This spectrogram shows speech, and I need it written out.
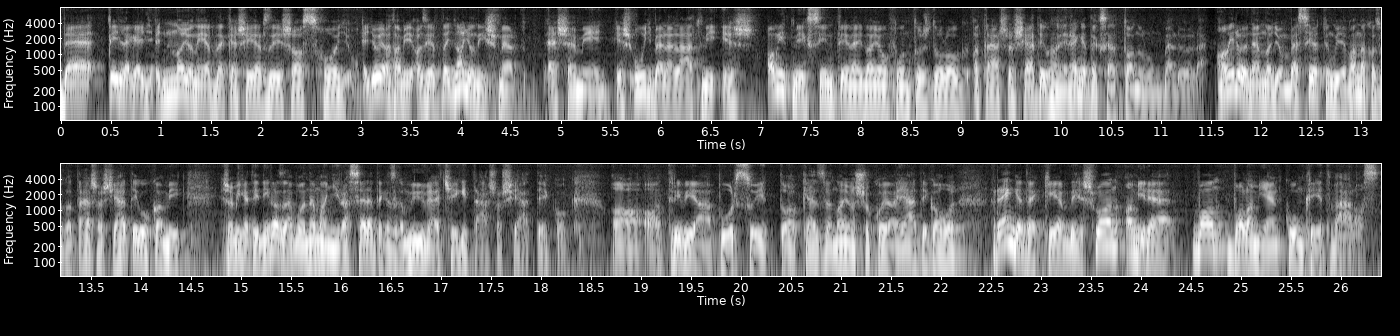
de tényleg egy, egy nagyon érdekes érzés az, hogy egy olyat, ami azért egy nagyon ismert esemény, és úgy belelátni, és amit még szintén egy nagyon fontos dolog a társas játékok, hogy rengetegszer tanulunk belőle. Amiről nem nagyon beszéltünk, ugye vannak azok a társas játékok, amik, és amiket én igazából nem annyira szeretek, ezek a műveltségi társas játékok. A, a Trivial Pursuit-tól kezdve nagyon sok olyan játék, ahol rengeteg kérdés van, amire van valamilyen konkrét válasz.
